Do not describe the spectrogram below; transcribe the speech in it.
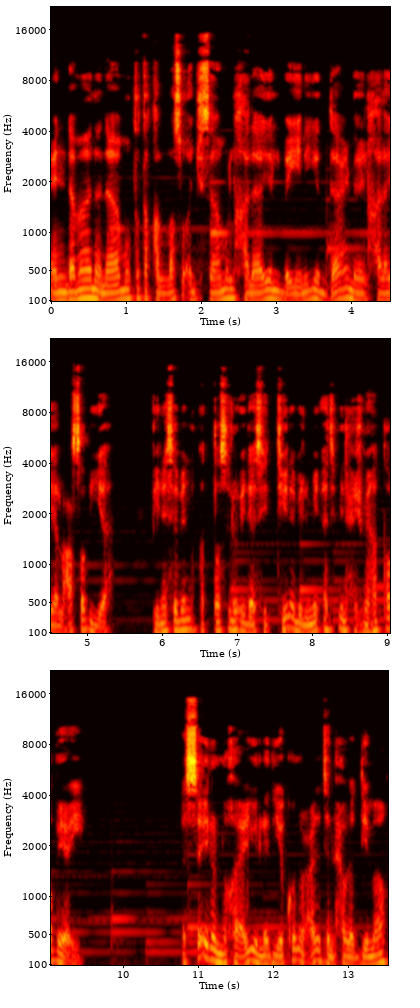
عندما ننام تتقلص أجسام الخلايا البينية الداعمة للخلايا العصبية بنسب قد تصل إلى 60% من حجمها الطبيعي. السائل النخاعي الذي يكون عادة حول الدماغ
